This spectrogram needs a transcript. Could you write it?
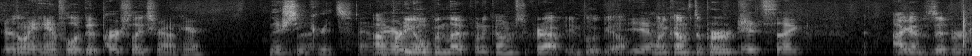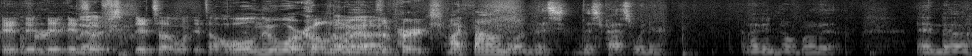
there's only a handful of good perch lakes around here. They're secrets. And I'm they're pretty like- open lip when it comes to crappie and bluegill. Yeah. When it comes to perch, It's like I got a zipper. it, it, it, it's lips. a it's a it's a whole new world when Oh, it yeah. comes to perch. I found one this this past winter, and I didn't know about it. And uh,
